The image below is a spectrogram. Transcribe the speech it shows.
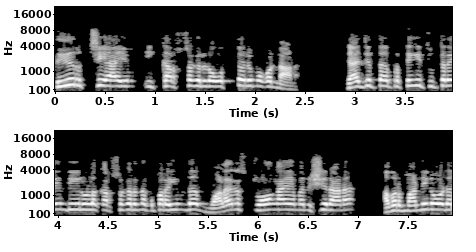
തീർച്ചയായും ഈ കർഷകരുടെ ഒത്തൊരുമ കൊണ്ടാണ്. രാജ്യത്ത് പ്രത്യേകിച്ച് ഉത്തരേന്ത്യയിലുള്ള കർഷകർ എന്നൊക്കെ പറയുന്നത് വളരെ സ്ട്രോങ് ആയ മനുഷ്യരാണ്. അവർ മണ്ണിനോട്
